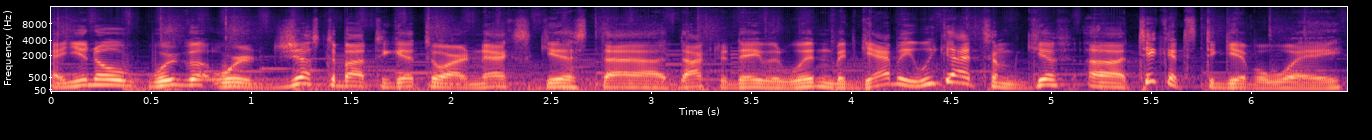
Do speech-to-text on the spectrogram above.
And you know we're go- we're just about to get to our next guest, uh, Dr. David Whidden. But Gabby, we got some gift uh, tickets to give away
